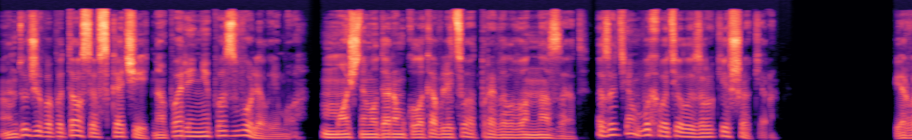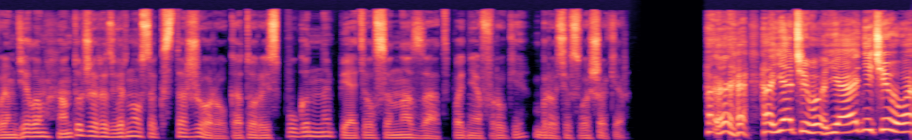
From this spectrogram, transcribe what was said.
Он тут же попытался вскочить, но парень не позволил ему. Мощным ударом кулака в лицо отправил его назад, а затем выхватил из руки шокер. Первым делом он тут же развернулся к стажёру, который испуганно пятился назад, подняв руки, бросив свой шокер. «А, а я чего? Я ничего!»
